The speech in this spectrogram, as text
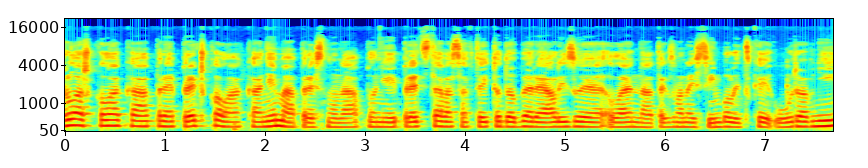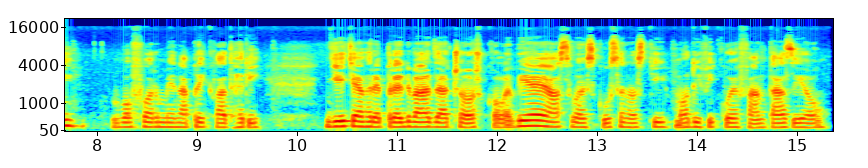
Rola školáka pre predškoláka nemá presnú náplň, jej predstava sa v tejto dobe realizuje len na tzv. symbolickej úrovni vo forme napríklad hry. Dieťa v hre predvádza, čo o škole vie a svoje skúsenosti modifikuje fantáziou.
